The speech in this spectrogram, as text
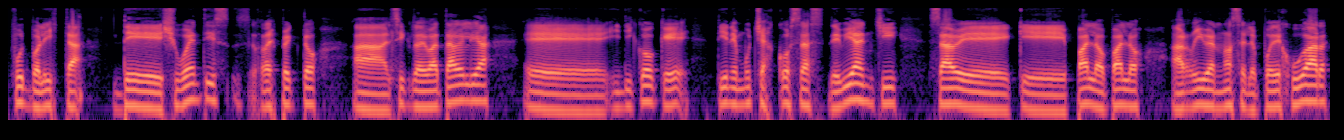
futbolista de Juventus respecto al ciclo de Bataglia. Eh, indicó que tiene muchas cosas de Bianchi, sabe que palo a palo a River no se le puede jugar.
